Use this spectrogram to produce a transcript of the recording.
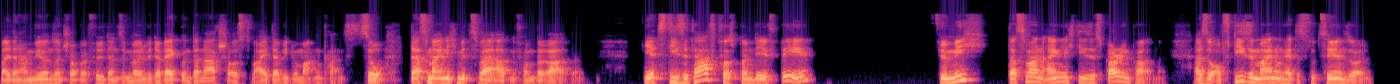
weil dann haben wir unseren Job erfüllt, dann sind wir wieder weg und danach schaust weiter, wie du machen kannst. So, das meine ich mit zwei Arten von Beratern. Jetzt diese Taskforce beim DFB, für mich das waren eigentlich diese Sparring-Partner. Also auf diese Meinung hättest du zählen sollen.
